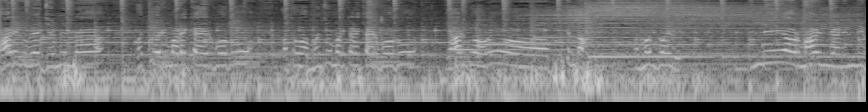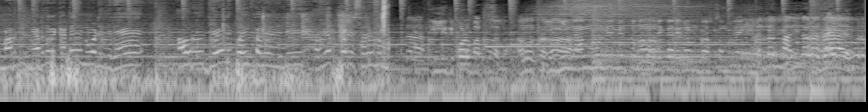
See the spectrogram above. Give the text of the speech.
ಯಾರಿಗೂ ಜಮೀನನ್ನ ಒತ್ತುವರಿ ಮಾಡೋಕ್ಕೆ ಇರ್ಬೋದು ಅಥವಾ ಮಂಜೂರು ಮಾಡ್ಕೊಳಕ್ಕೆ ಇರ್ಬೋದು ಯಾರಿಗೂ ಅವರು ಬಿಟ್ಟಿಲ್ಲ. ಸಂಬಂಧ ಬಾಯಿ ಇಲ್ಲಿ ಅವ್ರು ಮಾಡಿ ಇಲ್ಲಿ ಮಾಡಿದ ನಡೆದ ಘಟನೆ ನೋಡಿದರೆ ಅವರು ದೇವಳಿ ಬೈಕಲ್ಲಿ ಐವತ್ಮೂರು ಸರ್ ಇಲ್ಲಿ ರಿಪೋರ್ಟ್ ಬರ್ತದಲ್ಲ? ಈಗ ನನ್ನ ಮುಂದೆ ನಿಂತು ನಮ್ಮ ಅಧಿಕಾರಿಗಳನ್ನು ಅಲ್ಲಲ್ಲ ಹಂಗಲ್ಲ ಸರ್. ಇವರು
